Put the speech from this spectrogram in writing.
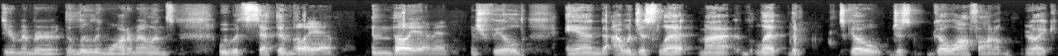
Do you remember the luling watermelons? We would set them oh yeah in the oh yeah man field and I would just let my let the go just go off on them. You're like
